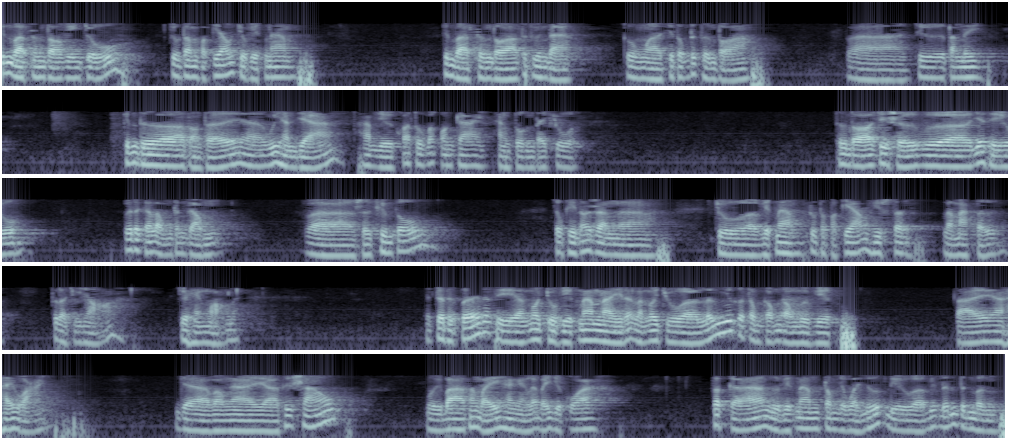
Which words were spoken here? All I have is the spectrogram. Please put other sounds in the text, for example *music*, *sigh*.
Kính bạch Thượng tọa Viện Chủ Trung tâm Phật giáo chùa Việt Nam. Kính bạch Thượng tọa Thích Nguyên Đạt, cùng à, chư tôn đức Thượng tọa và chư tăng ni. Kính thưa toàn thể à, quý hành giả tham dự khóa tu bác quan trai hàng tuần tại chùa. Thượng tọa chư sự vừa giới thiệu với tất cả lòng trân trọng và sự khiêm tốn. Trong khi nói rằng à, chùa Việt Nam trung tâm Phật giáo Houston là mạc tự tức là chùa nhỏ chưa hẹn mọn đó. Trên thực tế đó thì ngôi chùa Việt Nam này đó là ngôi chùa lớn nhất ở trong cộng đồng người Việt tại hải ngoại. Và vào ngày à, thứ sáu 13 tháng 7 2007 vừa qua tất cả người Việt Nam trong và ngoài nước đều ờ, biết đến tin mừng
